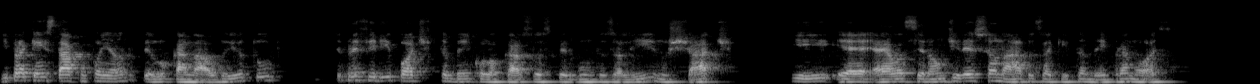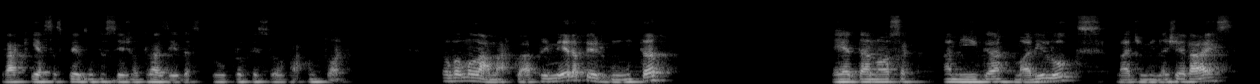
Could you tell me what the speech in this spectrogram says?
e para quem está acompanhando pelo canal do YouTube, se preferir, pode também colocar suas perguntas ali no chat, e é, elas serão direcionadas aqui também para nós, para que essas perguntas sejam trazidas para o professor Marco Antônio. Então vamos lá, Marco. A primeira pergunta é da nossa amiga Marilux, lá de Minas Gerais.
